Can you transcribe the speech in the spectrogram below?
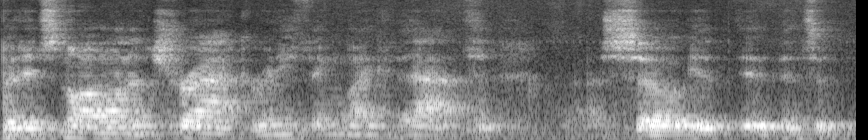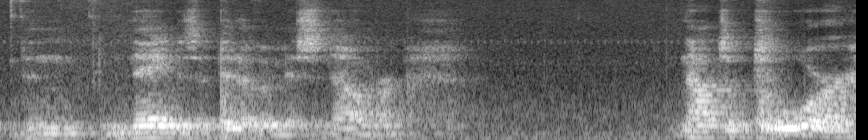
but it's not on a track or anything like that. Uh, So it, it- it's a, the name is a bit of a misnomer. Now to pour,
